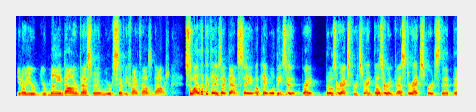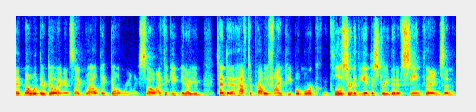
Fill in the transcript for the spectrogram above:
you know your your million dollar investment, we were seventy five thousand dollars. So I look at things like that and say, okay, well, these are right. Those are experts, right? Those are investor experts that that know what they're doing. It's like, well, they don't really. So I think you you know you tend to have to probably find people more cl- closer to the industry that have seen things and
